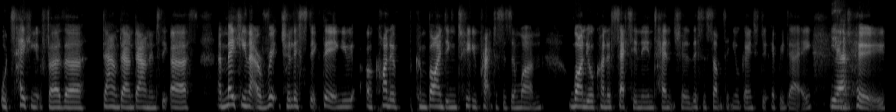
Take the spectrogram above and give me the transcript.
or taking it further down, down, down into the earth and making that a ritualistic thing, you are kind of combining two practices in one one you're kind of setting the intention this is something you're going to do every day yeah. and two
